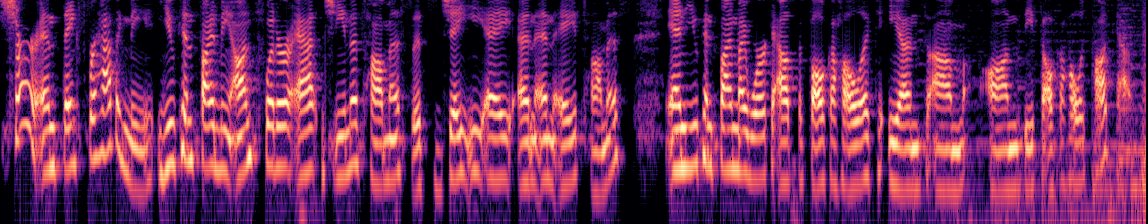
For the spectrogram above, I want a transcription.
Sure. And thanks for having me. You can find me on Twitter at Jeanna Thomas. It's J E A N N A Thomas. And you can find my work at The Falcoholic and um, on the Falcoholic podcast.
